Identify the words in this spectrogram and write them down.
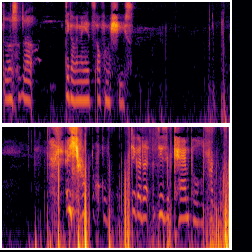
dass er da, Digga, wenn er jetzt auf mich schießt. Ich hab doch gewusst, Digga, da, diese Camper ab.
